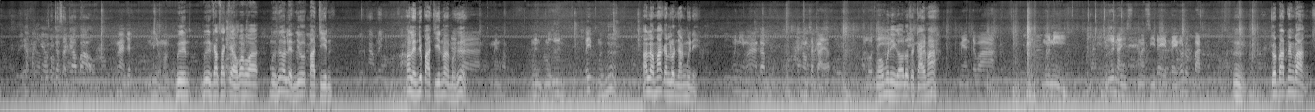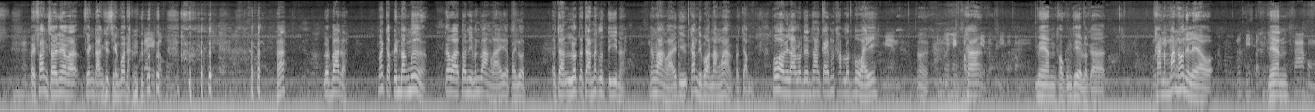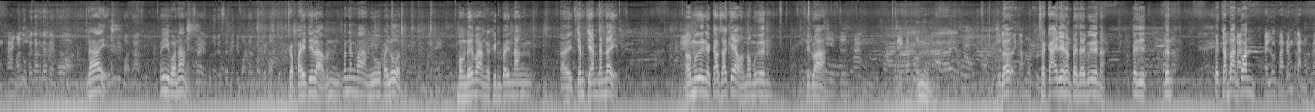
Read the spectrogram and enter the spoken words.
น่าจะนี่อยู่มั้งมืออื่นมืออื่นกับสักแก้วว่าเพราะว่ามือเฮือเล่นอยู่ปาจีน เขาเล่นอยู่ปาจีนมามือเฮือน่าจะแมนครับมือมืออื่นเอ้ยมือฮื้อเอาแล้วมากันรถหยังมือนี่มือนี้มากับน้องสกายครับเอารถอ๋อมือนี่ก็เอารถสกายมาแมนแต่ว่ามือนี้มืออื่นนานาซีได้ไปก็รถบัสอืมรถบัสยังว่าง ไปฟังซอยเนี่ยว่าเสียงดังคือเสียงบ่ดังได้ครับผมฮะรถบัสอะมันกลับเป็นบางมือแต่ว่าตอนนี้มันว่างหลายเนี่ยไปรถ อาจารย์รถอาจารย์นักดนตรีน่ะยังว่างหลายที่ขั้นที่พอนั่งมากประจำเพราะว่าเวลาเราเดินทางไกลมันขับรถบ่ไหวแมนเออ มันเมื่อแห่งเขาค่ะ เก็บที่นี่ก็ต้องแมนเข้ากรุงเทพแล้วก็ค่าน้ำมันเขาเนี่ยแหล้ว รถติดบัตรที่แมน ค่าของค่าอย่างหนูนี้ไปนั่งได้ไหมพ่อได้ไม่มีเบาะนั่ง ไม่มีบ่อนั่ง ใช่เออเดนเซอร์ไม่มีเบาะนั่งผมไม่บอกคุณกลับไปที่ล่ะมันมันยังว่างอยู่ไปโลดมองได้ว่างก็ขึ้นไปนั่งไอ้แจมแจมๆกันได้ เออมืออื่นกับกราบสาแก้วมันมามืออื่น คิดว่า เดินทางไปกับรถอืม เดินแล้วทางไปกับรถสกายเด้คันไปใส่มืออื่นน่ะ ก็สิเดินไปกลับบ้านก่อนไปรถบัสน้ำกันไป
